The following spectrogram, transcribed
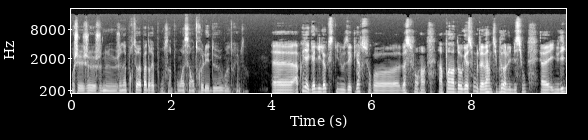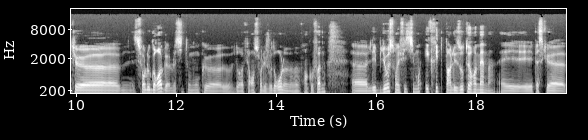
Moi, je, je, je n'apporterai pas de réponse. hein. Pour moi, c'est entre les deux ou un truc comme ça. Euh, après, il y a Galilox qui nous éclaire sur, euh, bah, sur un, point d'interrogation que j'avais un petit peu dans l'émission. Euh, il nous dit que euh, sur le GROG, le site ou donc euh, de référence sur les jeux de rôle euh, francophones, les bios sont effectivement écrites par les auteurs eux-mêmes. Et parce que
